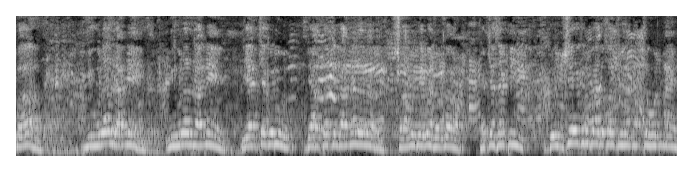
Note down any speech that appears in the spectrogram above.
पहा युवराज राणे युवराज राणे यांच्याकडून जे आता गाणं झालं शालू देवा धोका ह्याच्यासाठी दोनशे एक रुपयाचं पंचवीस म्हणणं आहे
